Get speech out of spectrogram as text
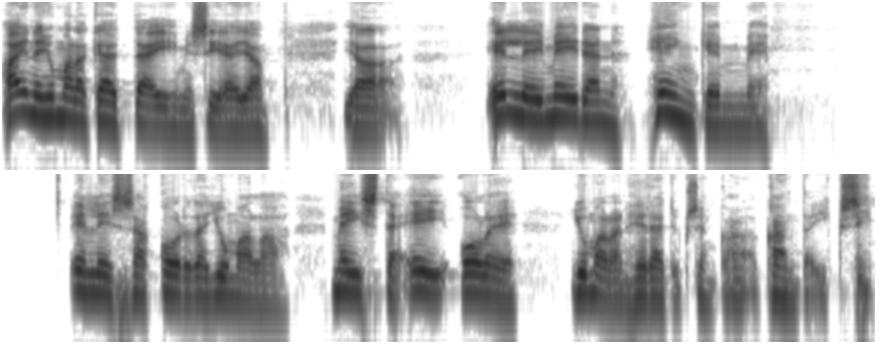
Aina Jumala käyttää ihmisiä ja, ja ellei meidän henkemme, ellei se saa kohdata Jumalaa, meistä ei ole Jumalan herätyksen kantajiksi.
